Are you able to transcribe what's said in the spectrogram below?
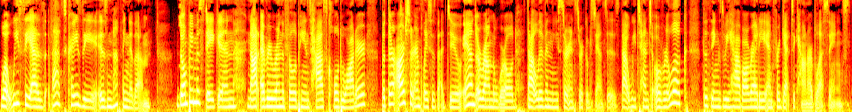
What we see as that's crazy is nothing to them. Don't be mistaken, not everywhere in the Philippines has cold water, but there are certain places that do, and around the world that live in these certain circumstances that we tend to overlook the things we have already and forget to count our blessings.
